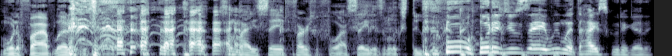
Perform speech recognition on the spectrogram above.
more than five letters, somebody say it first before I say this. It looks stupid. who, who did you say we went to high school together?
